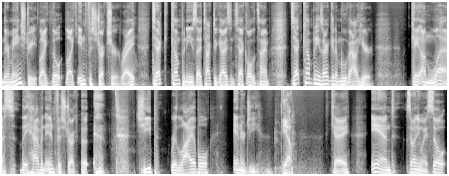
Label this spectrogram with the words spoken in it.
their main street like though like infrastructure right tech companies I talk to guys in tech all the time tech companies aren't going to move out here okay unless they have an infrastructure uh, cheap reliable energy Yeah. Okay. And so anyway, so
